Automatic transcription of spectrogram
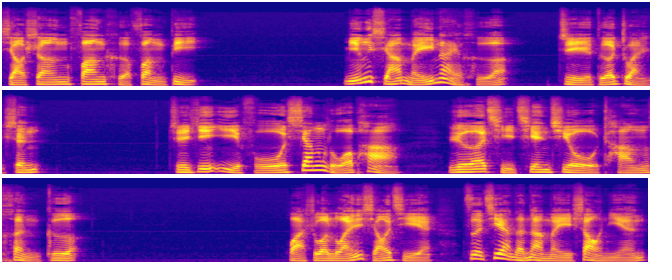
小生方可奉毕。”明霞没奈何，只得转身。只因一幅香罗帕，惹起千秋长恨歌。话说栾小姐自见了那美少年，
